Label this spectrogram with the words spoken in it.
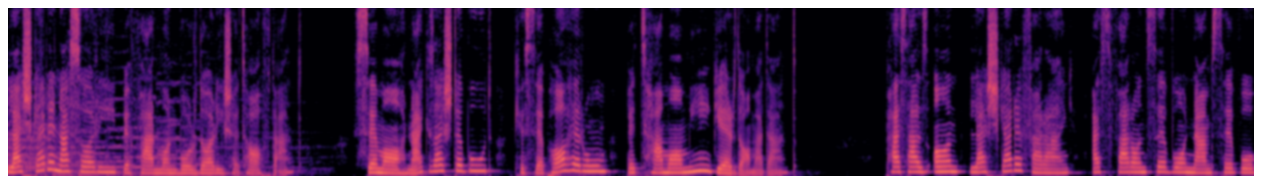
لشکر نصاری به فرمان برداری شتافتند. سه ماه نگذشته بود که سپاه روم به تمامی گرد آمدند. پس از آن لشکر فرنگ از فرانسه و نمسه و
